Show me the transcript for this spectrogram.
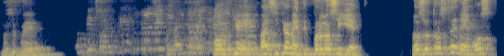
No se puede. ¿Por qué? Básicamente por lo siguiente. Nosotros tenemos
